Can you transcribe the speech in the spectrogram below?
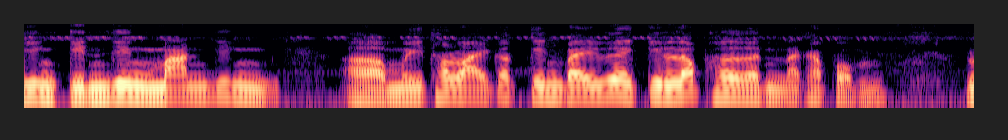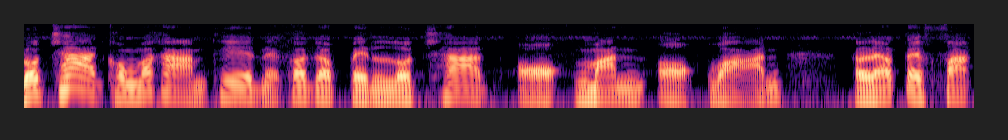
ยิ่งกินยิ่งมันยิ่งมีเท่าไหร่ก็กินไปเรื่อยกินแล้วเพลินนะครับผมรสชาติของมะขามเทศเนี่ยก็จะเป็นรสชาติออกมันออกหวานแล้วแต่ฝัก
